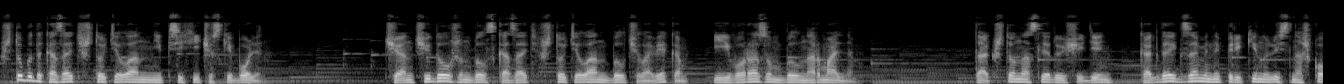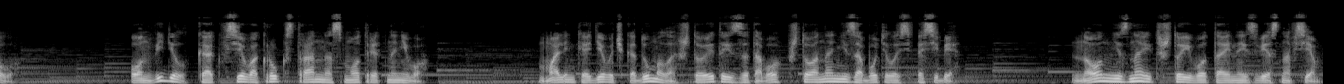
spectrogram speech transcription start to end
Чтобы доказать, что Тилан не психически болен. Чан Чи должен был сказать, что Тилан был человеком, и его разум был нормальным. Так что на следующий день когда экзамены перекинулись на школу. Он видел, как все вокруг странно смотрят на него. Маленькая девочка думала, что это из-за того, что она не заботилась о себе. Но он не знает, что его тайна известна всем.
